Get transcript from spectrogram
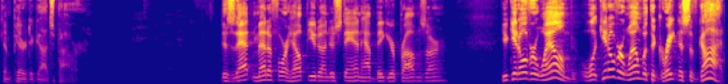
compared to God's power? Does that metaphor help you to understand how big your problems are? You get overwhelmed. Well, get overwhelmed with the greatness of God.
